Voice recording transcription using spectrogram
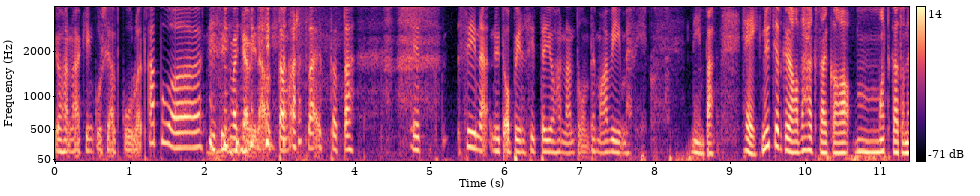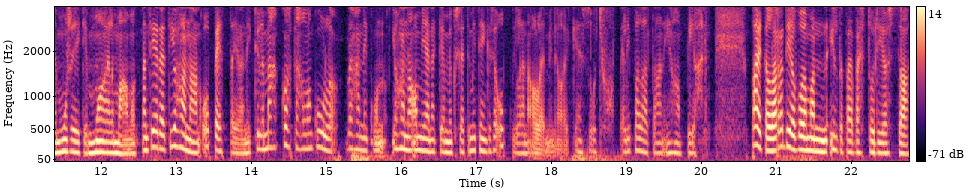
Johannaakin, kun sieltä kuului, että apua, niin sitten mä kävin auttamassa. Et, tota, et siinä nyt opin sitten Johannan tuntemaan viime viikolla. Niinpä. Hei, nyt jatketaan vähäksi aikaa matkaa tuonne musiikin maailmaan, mutta mä tiedän, että Johanna on opettaja, niin kyllä mä kohta haluan kuulla vähän niin kuin Johanna omia näkemyksiä, että miten se oppilaana oleminen oikein sujuu. Eli palataan ihan pian. Paikalla Radiovoiman iltapäivästudiossa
